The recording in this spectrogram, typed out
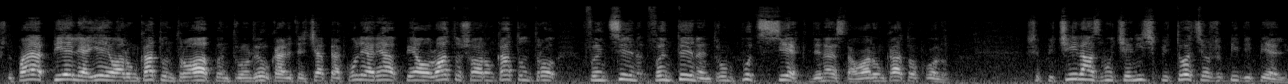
Și după aia pielea ei o aruncat într-o apă, într-un râu care trecea pe acolo, iar ea, pe ea o luat-o și o aruncat într-o fântână, fântână într-un puț sec din ăsta, o aruncat acolo. Și pe ceilalți mucenici, pe toți o jupit de piele.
